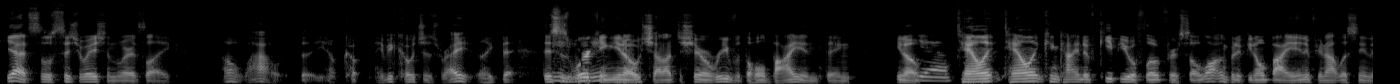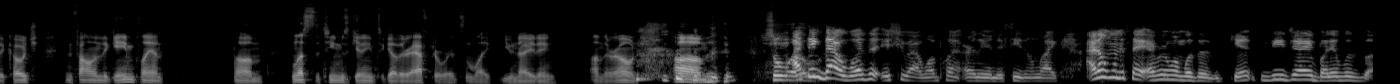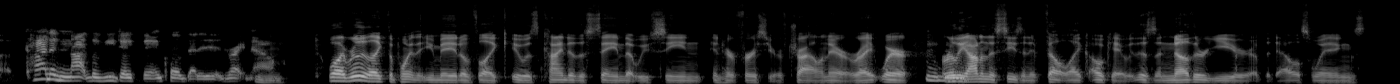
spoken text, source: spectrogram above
Yeah, it's those situations where it's like, oh wow, the, you know, co- maybe coach is right. Like that, this is Mhm. working. You know, shout out to Cheryl Reeve with the whole buy-in thing. You know, Yeah. talent talent can kind of keep you afloat for so long, but if you don't buy in, if you're not listening to the coach and following the game plan, um, unless the team is getting together afterwards and like uniting on their own. Um, so I uh, think that was an issue at one point earlier in the season. Like, I don't want to say everyone was against VJ, but it was uh, kind of not the VJ fan club that it is right now. Mhm. Well, I really like the point that you made of like it was kind of the same that we've seen in her first year of trial and error, right? Where early Mhm. on in the season, it felt like, okay, this is another year of the Dallas Wings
